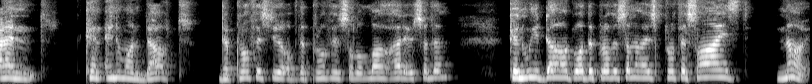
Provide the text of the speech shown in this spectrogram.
And can anyone doubt the prophecy of the Prophet Sallallahu Can we doubt what the Prophet Sallallahu has prophesied? No.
